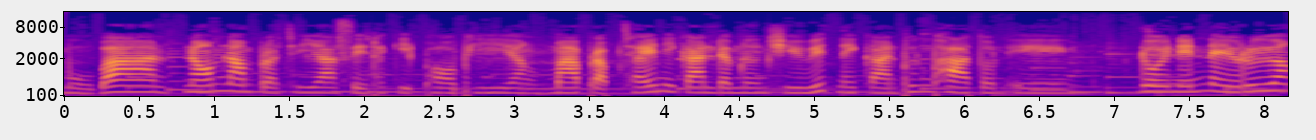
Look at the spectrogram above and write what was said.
หมู่บ้าน น้อมนำปรัชญาเศรษฐกิจพอเพียง มาปรับใช้ในการดำเนินชีวิตในการพึ่งพาตนเอง โดยเน้นในเรื่อง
